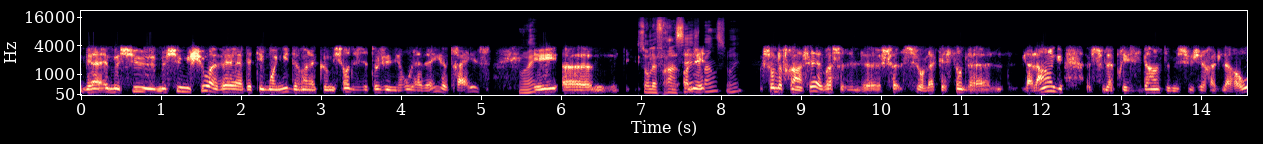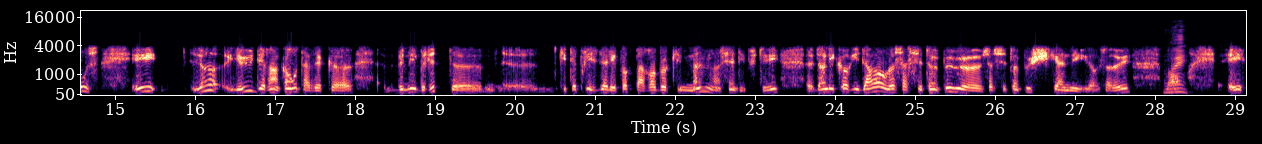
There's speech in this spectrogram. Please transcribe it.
Bien, monsieur, monsieur Michaud avait, avait témoigné devant la commission des États généraux la veille, le 13, Ouais. et euh, Sur le français, je pense, oui. sur le français, elle va sur, le- sur la question de la, de la langue, sous la présidence de M. Gérard Larose. Et là, il y a eu des rencontres avec euh, Bené Britt, euh, euh, qui était présidé à l'époque par Robert Kingman, l'ancien député. Euh, dans les corridors, là, ça s'est un peu, euh, ça s'est un peu chicané, là, vous savez. Bon. Et,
